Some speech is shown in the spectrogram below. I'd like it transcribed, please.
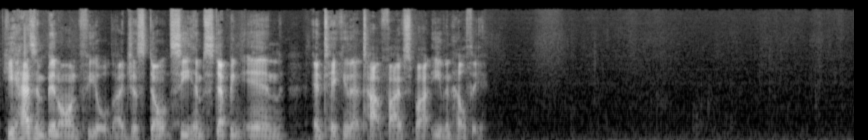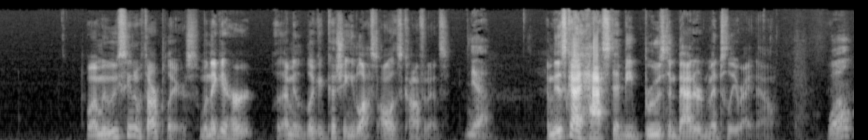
he hasn't been on field. I just don't see him stepping in and taking that top five spot even healthy. Well, I mean, we've seen it with our players. When they get hurt, I mean, look at Cushing. He lost all his confidence. Yeah. I mean, this guy has to be bruised and battered mentally right now. Well,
